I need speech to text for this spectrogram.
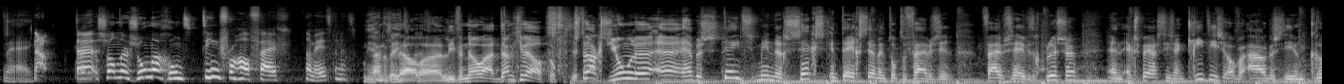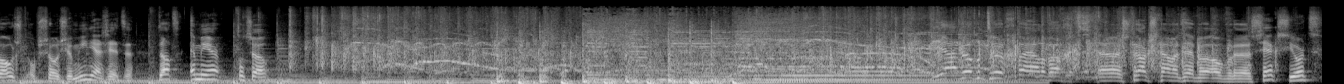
Nee. Nou, eh, Sander, zondag rond tien voor half vijf. Dan weten we het. Ja, Dankjewel, weten we. eh, lieve Noah. Dankjewel. Straks, jongeren eh, hebben steeds minder seks... in tegenstelling tot de 75-plusser. En experts die zijn kritisch over ouders... die hun kroost op social media zetten. Dat en meer. Tot zo. Eh, straks gaan we het hebben over eh, seks, Jort.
